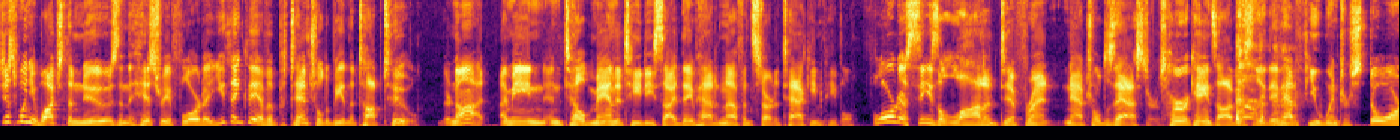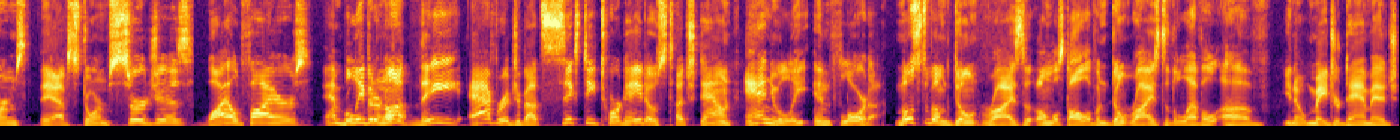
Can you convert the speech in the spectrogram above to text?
just when you watch the news and the history of Florida, you think they have a potential to be in the top two. They're not. I mean, until Manatee decide they've had enough and start attacking people. Florida sees a lot of different natural disasters. Hurricanes, obviously. They've had a few winter storms. They have storm surges, wildfires, and believe it or not, they average about 60 tornadoes touch down annually in Florida. Most of them don't rise, almost all of them don't rise to the level of, you know, major damage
